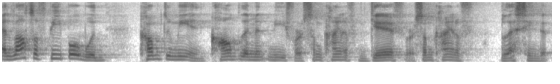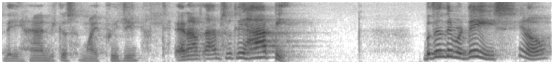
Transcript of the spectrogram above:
and lots of people would come to me and compliment me for some kind of gift or some kind of blessing that they had because of my preaching, and I was absolutely happy. But then there were days, you know,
